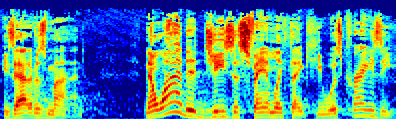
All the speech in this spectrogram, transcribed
he's out of his mind. Now, why did Jesus' family think he was crazy?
